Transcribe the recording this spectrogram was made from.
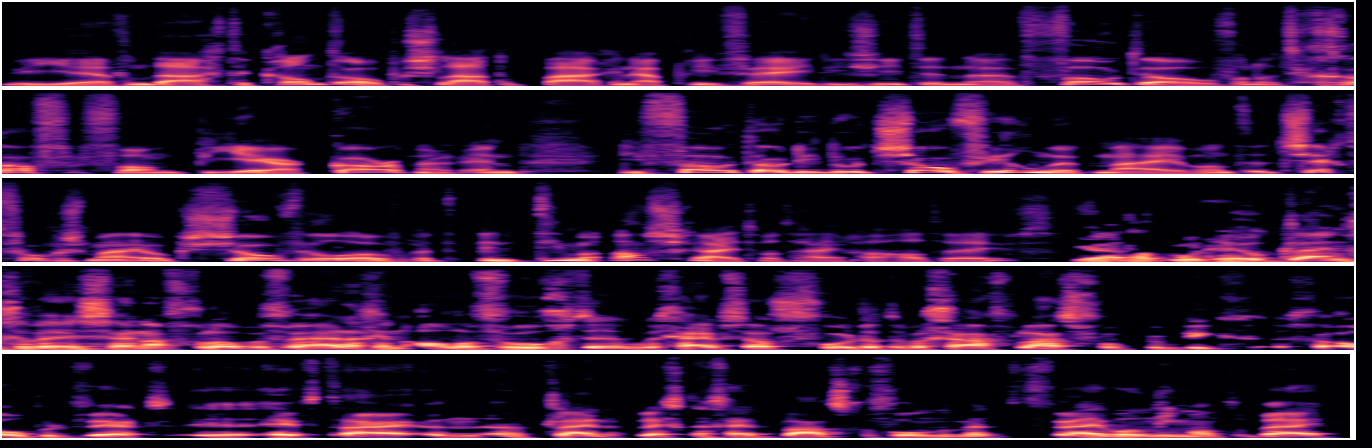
Wie eh, vandaag de krant openslaat op pagina privé, die ziet een eh, foto van het graf van Pierre Cardner. En die foto die doet zoveel met mij, want het zegt volgens mij ook zoveel over het intieme afscheid wat hij gehad heeft. Ja, dat moet heel klein geweest zijn. Afgelopen vrijdag in alle vroegte. Ik begrijp zelfs voordat de begraafplaats voor het publiek geopend werd, eh, heeft daar een, een kleine plechtigheid plaatsgevonden met vrijwel niemand erbij.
